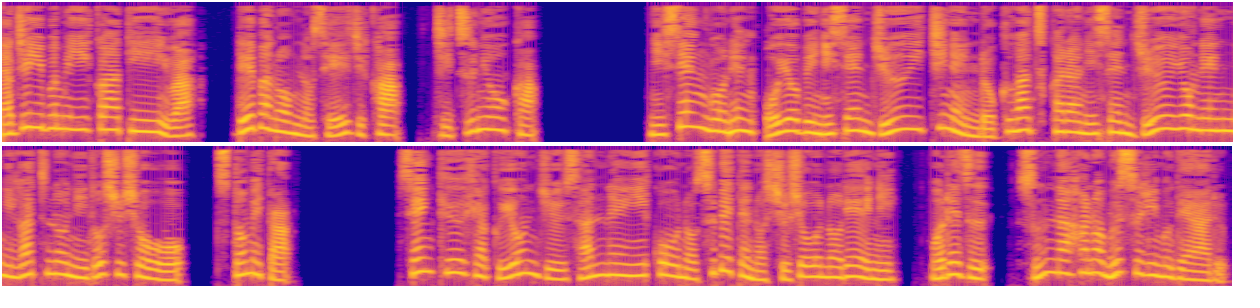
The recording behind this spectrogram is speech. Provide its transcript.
ナジーブ・ミーカーティーは、レバノンの政治家、実業家。2005年及び2011年6月から2014年2月の2度首相を務めた。1943年以降のすべての首相の例に漏れず、スンナ派のムスリムである。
